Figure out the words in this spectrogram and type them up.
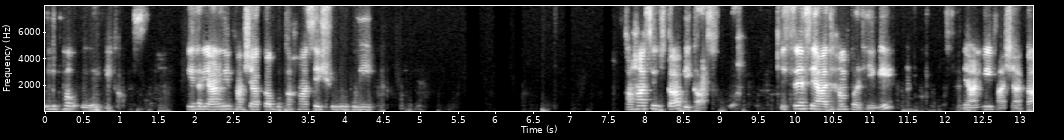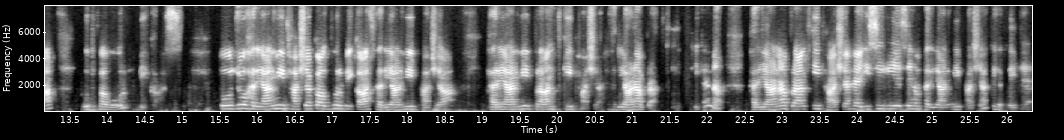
उद्भव और विकास। ये हरियाणवी भाषा कब, कहाँ से शुरू हुई? कहाँ से उसका विकास हुआ? इस तरह से आज हम पढ़ेंगे हरियाणवी भाषा का उद्भव और विकास? तो जो हरियाणवी भाषा का उद्भव विकास, हरियाणवी भाषा, हरियाणवी प्रांत की भाषा हरियाणा प्रांत। ठीक है ना? हरियाणा प्रांत की भाषा है, इसीलिए इसे हम हरियाणवी भाषा कहते हैं।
